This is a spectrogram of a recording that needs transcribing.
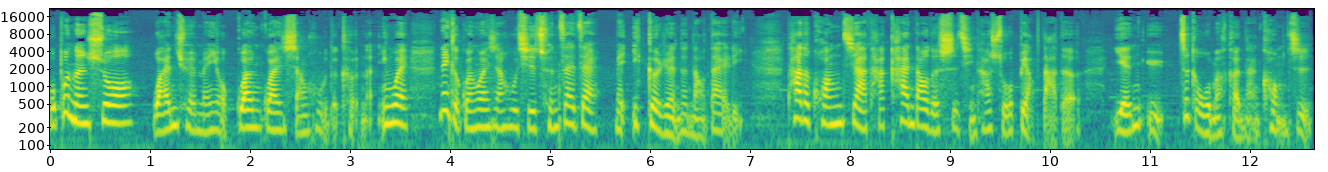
我不能说完全没有官官相护的可能，因为那个官官相护其实存在在每一个人的脑袋里，他的框架，他看到的事情，他所表达的言语，这个我们很难控制，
